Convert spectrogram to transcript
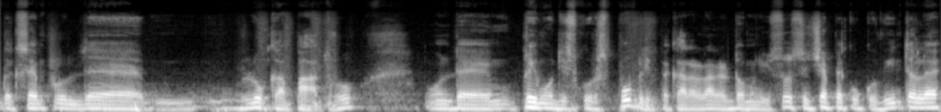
de exemplu, de Luca 4, unde primul discurs public pe care îl are Domnul Isus începe cu cuvintele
